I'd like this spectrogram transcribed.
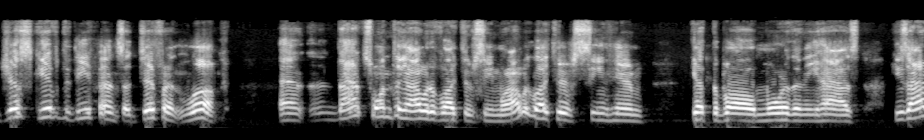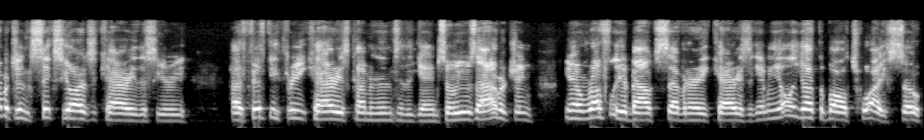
just give the defense a different look. And that's one thing I would have liked to have seen more. I would like to have seen him get the ball more than he has. He's averaging six yards a carry this year. Had 53 carries coming into the game. So he was averaging, you know, roughly about seven or eight carries a game. And he only got the ball twice. So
